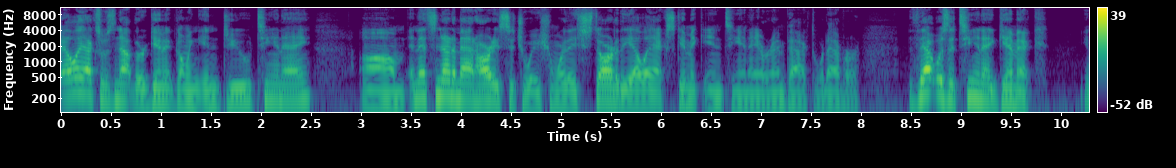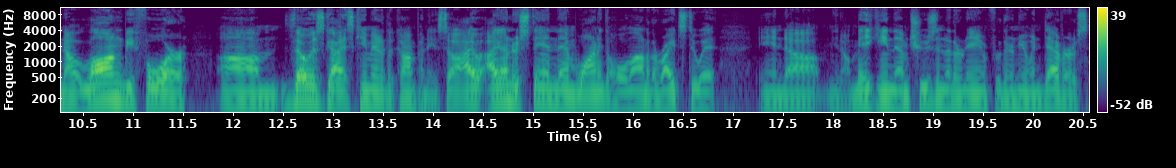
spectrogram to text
LAX was not their gimmick going into TNA. Um, and that's not a Matt Hardy situation where they started the LAX gimmick in TNA or Impact, whatever. That was a TNA gimmick, you know, long before um, those guys came into the company. So I, I understand them wanting to hold on to the rights to it and, uh, you know, making them choose another name for their new endeavors.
